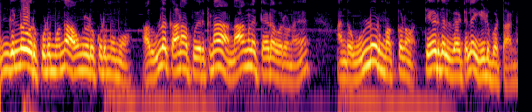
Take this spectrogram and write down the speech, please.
எங்களில் ஒரு குடும்பம் தான் அவங்களோட குடும்பமும். அது உள்ளே காணா போயிருக்குன்னா நாங்களும் தேட வரணும். அந்த உள்ளூர் மக்களும் தேடுதல் வேட்டையில் ஈடுபட்டாங்க.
